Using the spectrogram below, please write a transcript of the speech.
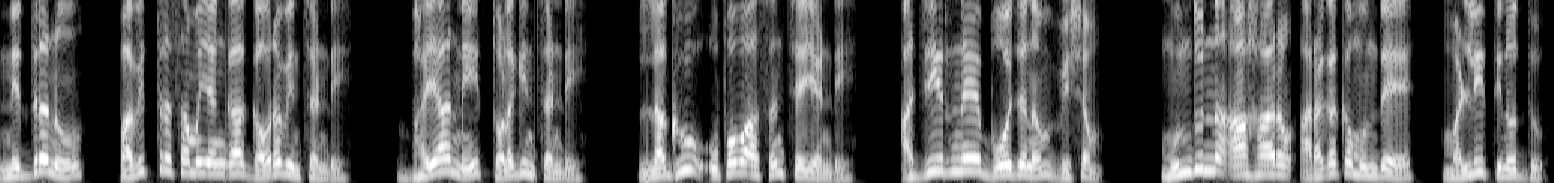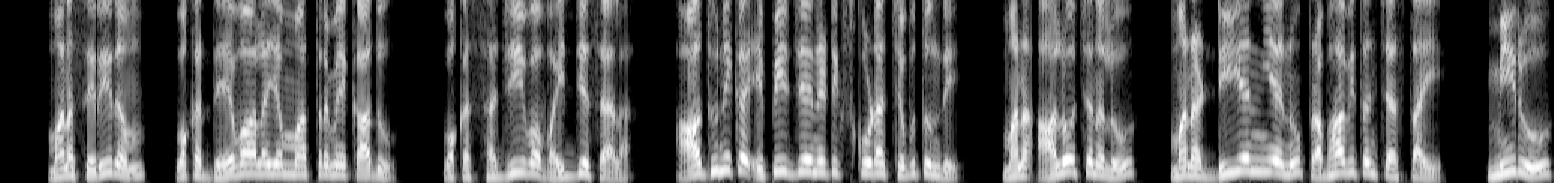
నిద్రను పవిత్ర సమయంగా గౌరవించండి. భయాన్ని తొలగించండి. లఘు ఉపవాసం చెయ్యండి అజీర్ణే భోజనం విషం. ముందున్న ఆహారం అరగకముందే మళ్ళీ తినొద్దు. మన శరీరం ఒక దేవాలయం మాత్రమే కాదు ఒక సజీవ వైద్యశాల. ఆధునిక ఎపిజెనెటిక్స్ కూడా చెబుతుంది. మన ఆలోచనలు మన డిఎన్ఏను ప్రభావితం చేస్తాయి. మీరు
